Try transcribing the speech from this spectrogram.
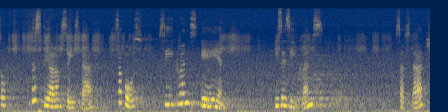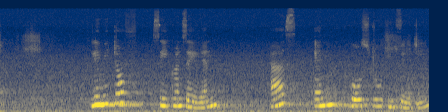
So this theorem says that suppose sequence AN is a sequence such that limit of sequence AN as n goes to infinity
